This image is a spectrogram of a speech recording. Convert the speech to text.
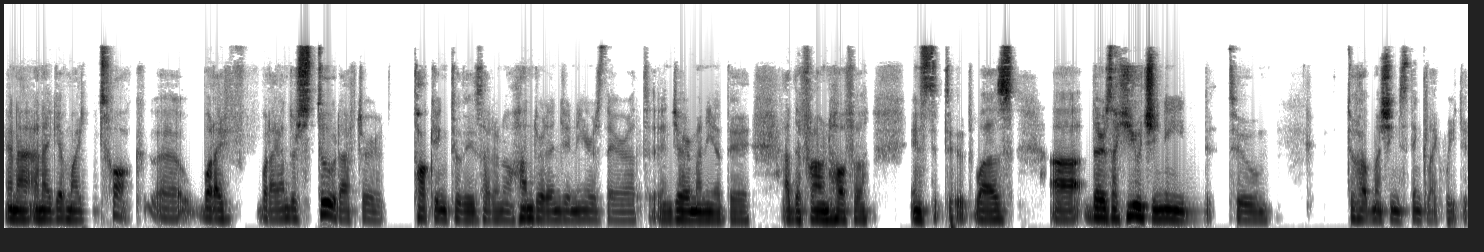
and I, and I gave my talk, uh, what I what I understood after talking to these I don't know hundred engineers there at in Germany at the at the Fraunhofer Institute was uh, there's a huge need to to help machines think like we do.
